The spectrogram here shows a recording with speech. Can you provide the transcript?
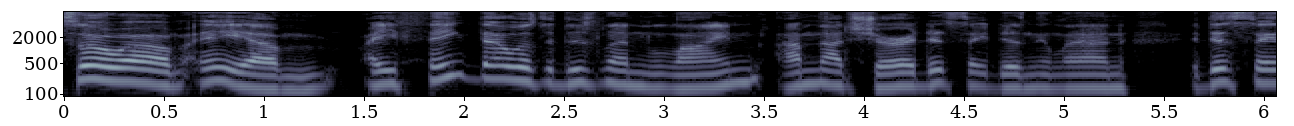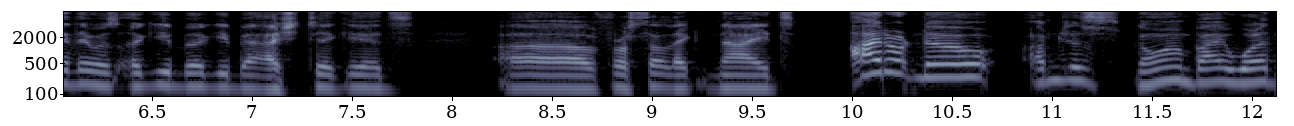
So, um, hey, um, I think that was the Disneyland line. I'm not sure. It did say Disneyland. It did say there was Oogie Boogie Bash tickets, uh, for select nights. I don't know. I'm just going by what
